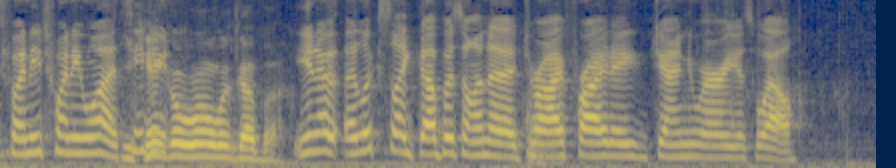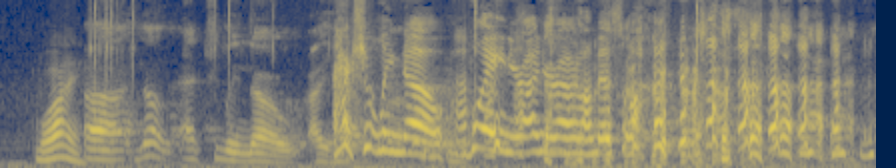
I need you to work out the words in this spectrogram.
2021. You See, can't go wrong with Gubba. You know, it looks like Gubba's on a dry Friday, January as well. Why? Uh, no, actually, no. I Actually, no. Wayne, you're on your own on this one.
